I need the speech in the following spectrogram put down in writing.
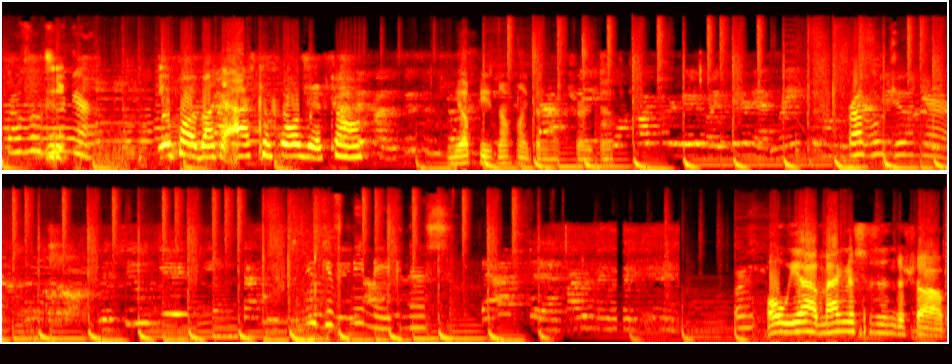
Bravo Junior. You're probably about to ask him for a gift, huh? Yup, he's definitely gonna make sure he does. Bravo Junior. Can you give me Magnus? Or Oh yeah, Magnus is in the shop.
